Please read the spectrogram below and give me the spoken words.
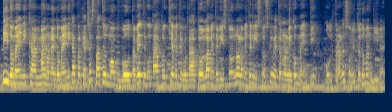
di domenica, ma non è domenica perché c'è stato il mob vote. Avete votato? Chi avete votato? L'avete visto? Non l'avete visto? Scrivetelo nei commenti, oltre alle solite domandine.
